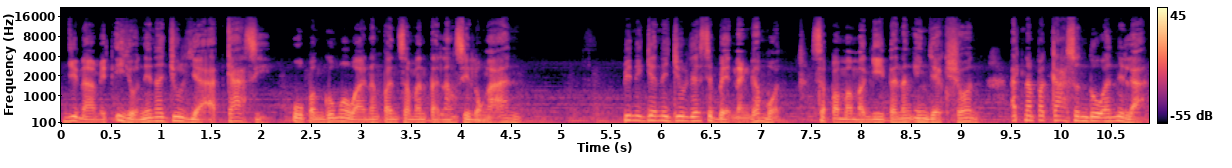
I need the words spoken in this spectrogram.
ginamit iyon ni na Julia at Cassie upang gumawa ng pansamantalang silungan. Binigyan ni Julia si Ben ng gamot sa pamamagitan ng injeksyon at napagkasunduan nila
